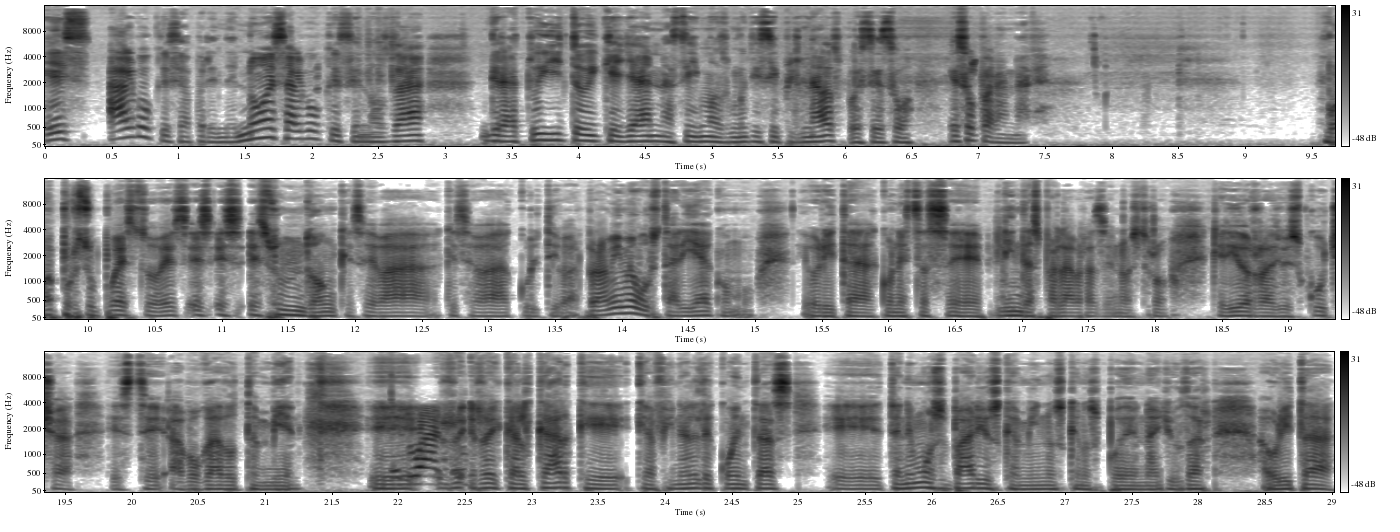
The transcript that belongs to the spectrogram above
es algo que se aprende, no es algo que se nos da gratuito y que ya nacimos muy disciplinados, pues eso, eso para nada. Bueno, por supuesto, es, es, es, es, un don que se va que se va a cultivar. Pero a mí me gustaría, como ahorita con estas eh, lindas palabras de nuestro querido radio escucha, este abogado también, eh, recalcar que, que a final de cuentas eh, tenemos varios caminos que nos pueden ayudar. Ahorita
